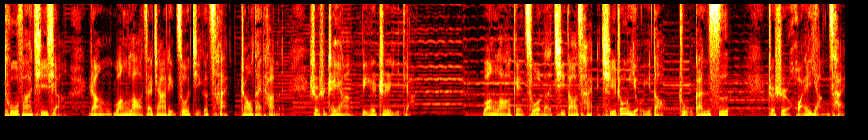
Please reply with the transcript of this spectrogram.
突发奇想，让汪老在家里做几个菜招待他们，说是这样别致一点。汪老给做了几道菜，其中有一道煮干丝，这是淮扬菜。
